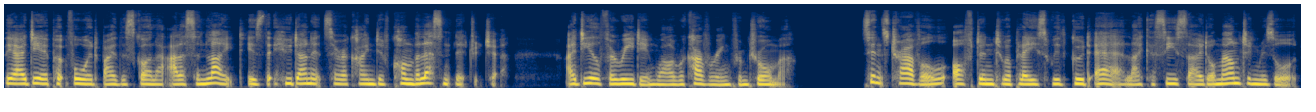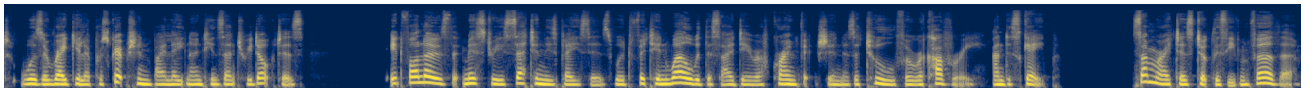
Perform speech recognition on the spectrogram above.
the idea put forward by the scholar Alison Light is that whodunits are a kind of convalescent literature, ideal for reading while recovering from trauma. Since travel, often to a place with good air like a seaside or mountain resort, was a regular prescription by late 19th century doctors, it follows that mysteries set in these places would fit in well with this idea of crime fiction as a tool for recovery and escape. Some writers took this even further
